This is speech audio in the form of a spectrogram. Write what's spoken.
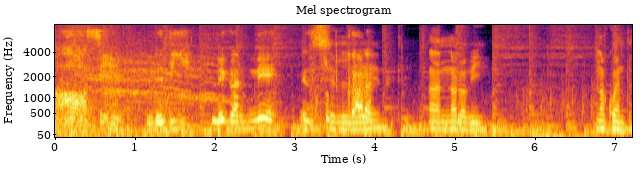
Ah, sí, le di, le gané en su cara. Excelente. Ah, no lo vi. No cuenta.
